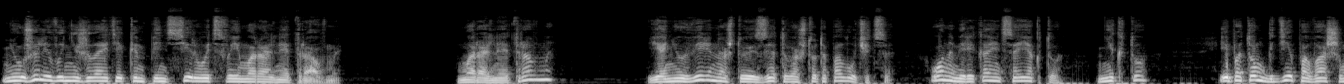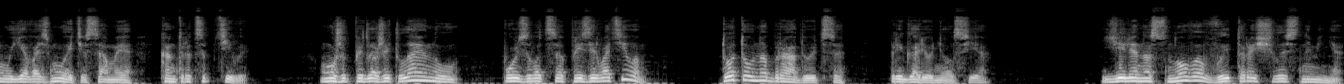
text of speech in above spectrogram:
«Неужели вы не желаете компенсировать свои моральные травмы?» Моральные травмы? Я не уверена, что из этого что-то получится. Он американец, а я кто? Никто. И потом, где, по-вашему, я возьму эти самые контрацептивы? Может, предложить Лайону пользоваться презервативом? То-то он обрадуется, — пригорюнился я. Елена снова вытаращилась на меня.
